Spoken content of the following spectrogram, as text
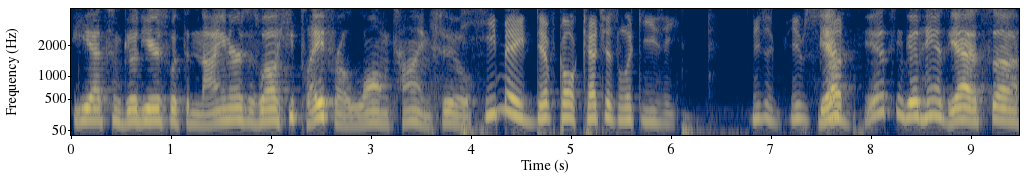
he had some good years with the Niners as well. He played for a long time too. He made difficult catches look easy. He just he was Yeah, he had some good hands. Yeah, it's uh,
